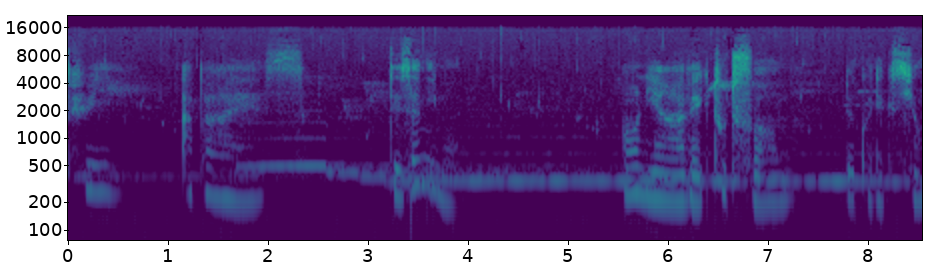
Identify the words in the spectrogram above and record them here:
Puis apparaissent des animaux en lien avec toute forme de connexion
